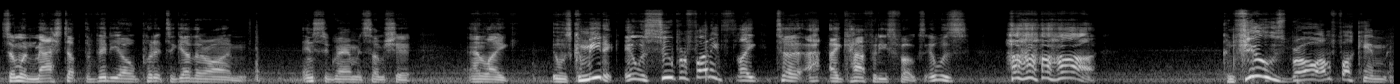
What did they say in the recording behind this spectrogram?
someone mashed up the video, put it together on Instagram and some shit. And like, it was comedic. It was super funny, like, to like half of these folks. It was ha ha ha ha. Confused, bro. I'm fucking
